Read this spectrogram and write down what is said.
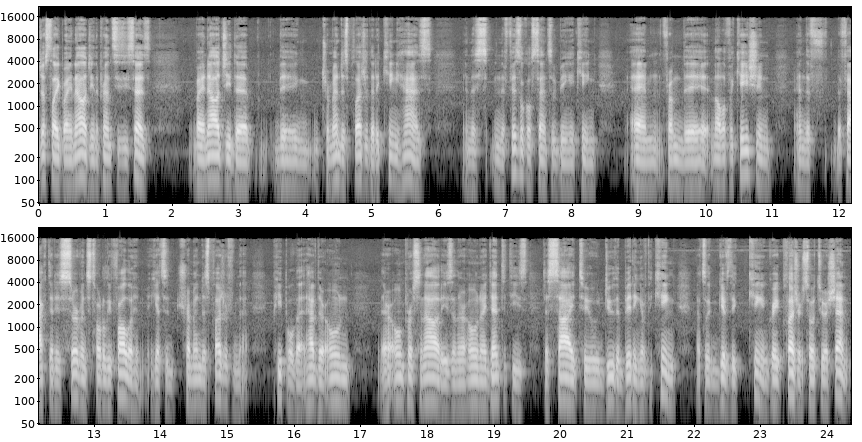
just like by analogy, in the parentheses he says, by analogy, the the tremendous pleasure that a king has in this in the physical sense of being a king, and um, from the nullification and the the fact that his servants totally follow him, he gets a tremendous pleasure from that. People that have their own their own personalities and their own identities decide to do the bidding of the king. That's what gives the king a great pleasure. So to Hashem,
